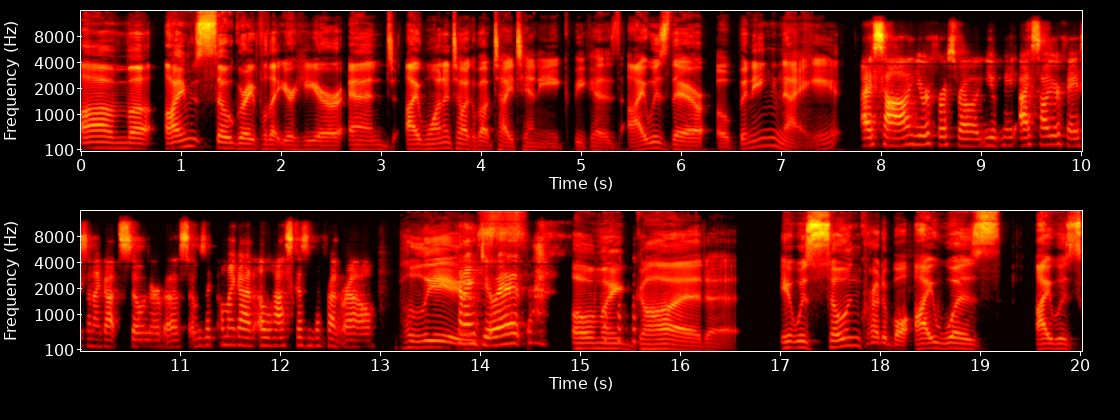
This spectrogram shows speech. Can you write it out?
Um, uh, I'm so grateful that you're here, and I want to talk about Titanique because I was there opening night. I saw you were first row. You, made, I saw your face, and I got so nervous. I was like, "Oh my god, Alaska's in the front row." Please, can I do it? Oh my god. It was so incredible. I was I was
